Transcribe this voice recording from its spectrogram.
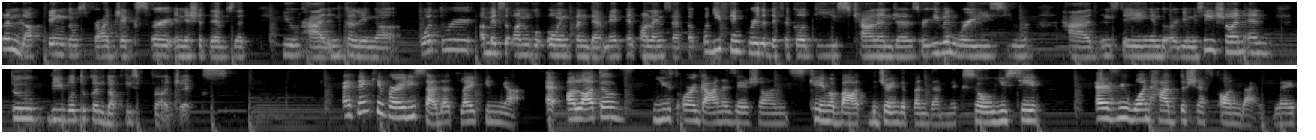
conducting those projects or initiatives that you've had in Kalinga, what were amidst the ongoing pandemic and online setup? What do you think were the difficulties, challenges, or even worries you had in staying in the organization and to be able to conduct these projects? I think you've already said that, like in a lot of youth organizations came about during the pandemic. So you see everyone had to shift online, like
